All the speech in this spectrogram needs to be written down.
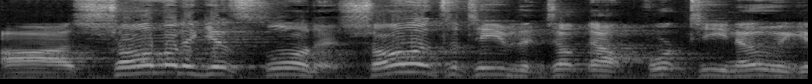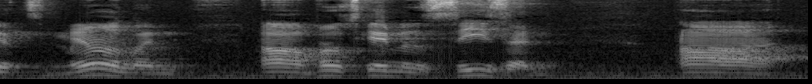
Uh, Charlotte against Florida. Charlotte's a team that jumped out 14-0 against Maryland uh, first game of the season. Uh,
